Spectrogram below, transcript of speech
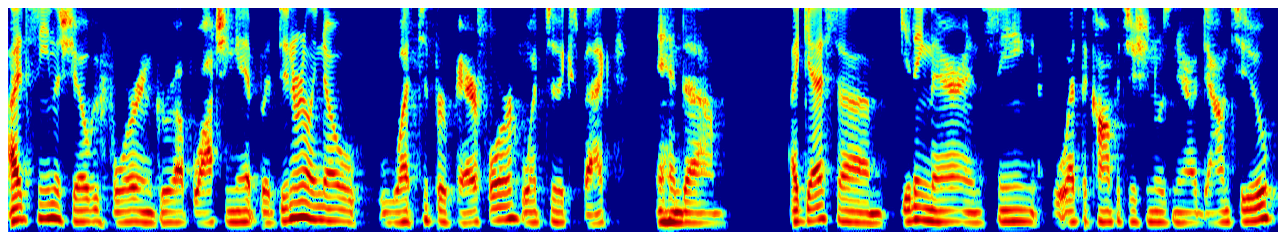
I'd seen the show before and grew up watching it but didn't really know what to prepare for, what to expect. And um, I guess um, getting there and seeing what the competition was narrowed down to,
